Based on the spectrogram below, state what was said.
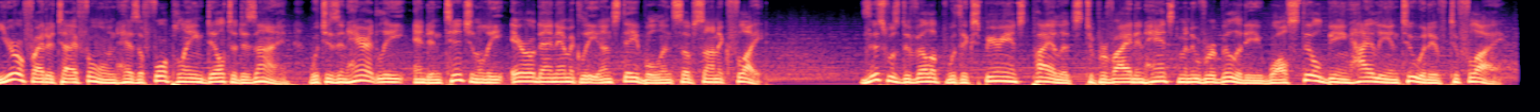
Eurofighter Typhoon has a foreplane delta design, which is inherently and intentionally aerodynamically unstable in subsonic flight. This was developed with experienced pilots to provide enhanced maneuverability while still being highly intuitive to fly.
